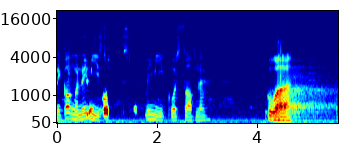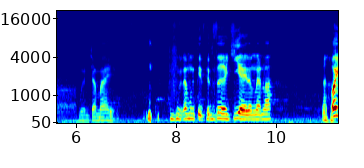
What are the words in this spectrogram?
ในกล้องมันไม่มีไม่มีโกสซอฟนะ กลัว เหมือนจะไม่ แล้วมึงติดเซนเซอร์เคี้ยอะไรตรงนั้นวะเฮ้ย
